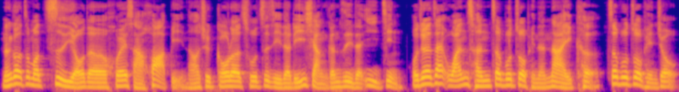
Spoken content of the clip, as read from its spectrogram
能够这么自由的挥洒画笔，然后去勾勒出自己的理想跟自己的意境，我觉得在完成这部作。作品的那一刻，这部作品就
